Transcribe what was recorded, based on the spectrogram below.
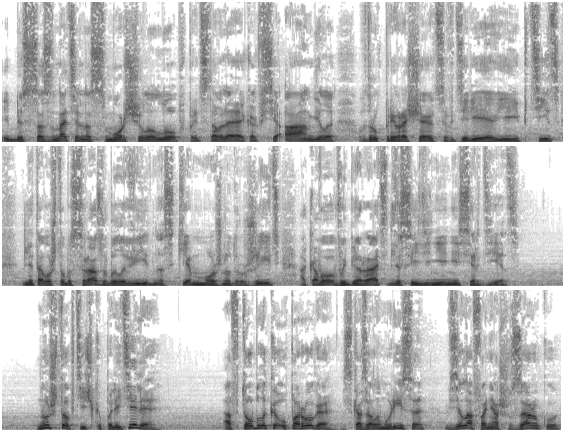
и бессознательно сморщила лоб, представляя, как все ангелы вдруг превращаются в деревья и птиц для того, чтобы сразу было видно, с кем можно дружить, а кого выбирать для соединения сердец. «Ну что, птичка, полетели?» «Автоблако у порога», — сказала Муриса, взяла Фаняшу за руку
